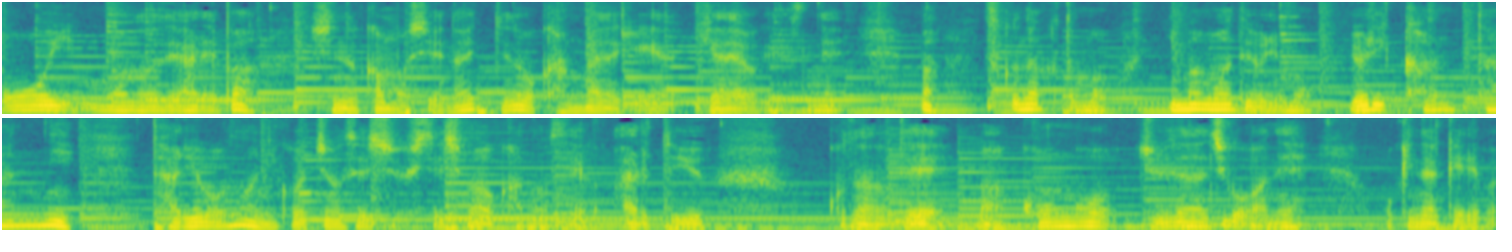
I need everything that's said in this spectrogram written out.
多いものであれば死ぬかもしれないっていうのを考えなきゃいけないわけですね。まあ、少なくとも今までよりもより簡単に多量のニコチンを摂取してしまう可能性があるということなので、まあ、今後重大な事故がね起きなければ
